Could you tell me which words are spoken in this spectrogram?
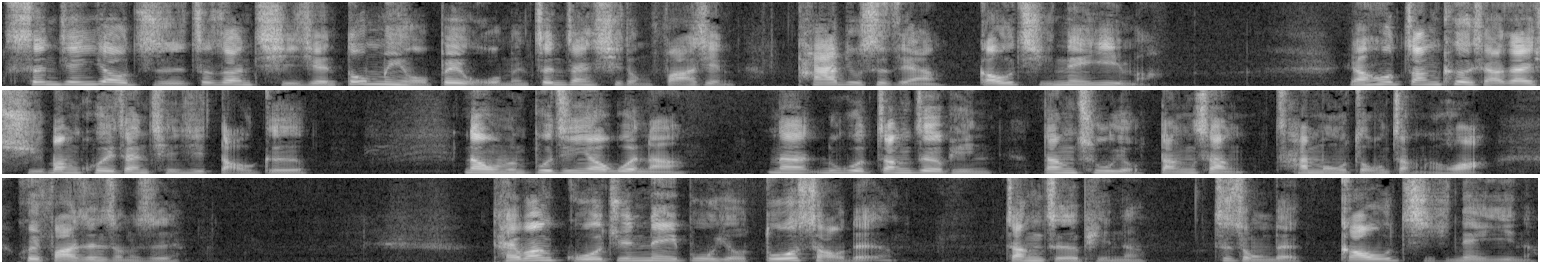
身兼要职这段期间都没有被我们政战系统发现，他就是怎样高级内应嘛。然后张克侠在徐蚌会战前夕倒戈，那我们不禁要问啊，那如果张泽平当初有当上参谋总长的话，会发生什么事？台湾国军内部有多少的张泽平呢？这种的高级内应呢？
